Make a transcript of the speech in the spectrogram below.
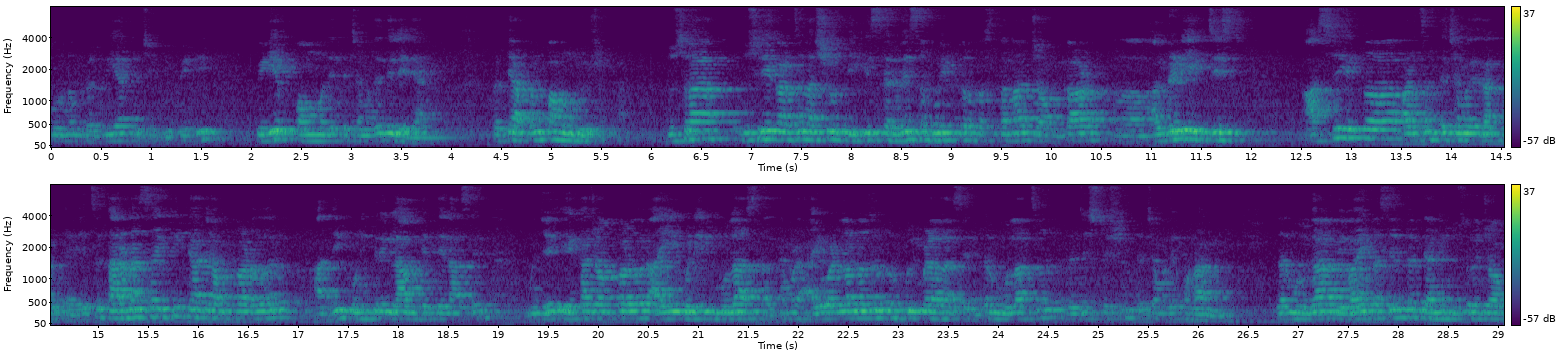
पूर्ण प्रक्रिया त्याची पी पी डी एफ फॉर्ममध्ये त्याच्यामध्ये दिलेली आहे. तर ते आपण पाहून घेऊ शकतो. दुसरा दुसरी एक अडचण अशी होती की सर्वे सबमिट करत असताना जॉब कार्ड ऑलरेडी एक्झिस्ट अशी एक अडचण त्याच्यामध्ये दाखवत आहे. याचं कारण असं आहे की त्या जॉब कार्डवर आधी कोणीतरी लाभ घेतलेला असेल. म्हणजे एका जॉब कार्डवर आई वडील मुलं असतात. त्यामुळे आई वडिलांना जर घरकुल मिळालं असेल तर मुलाचं रजिस्ट्रेशन त्याच्यामध्ये होणार नाही. जर मुलगा विवाहित असेल तर त्याने दुसरं जॉब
